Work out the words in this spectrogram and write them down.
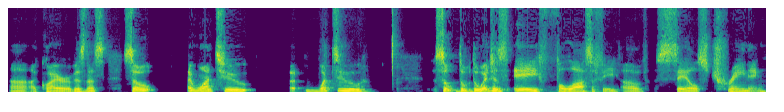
uh, acquire a business. So I want to. Uh, what do so the the wedge is a philosophy of sales training.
